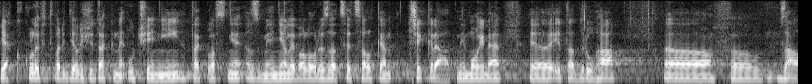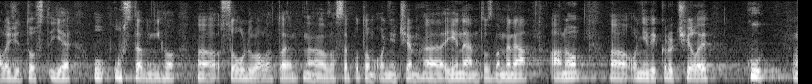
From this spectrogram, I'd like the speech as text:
Jakkoliv tvrdil, že tak neučiní, tak vlastně změnili valorizaci celkem třikrát. Mimo jiné i ta druhá Eh, záležitost je u ústavního eh, soudu, ale to je eh, zase potom o něčem jiném. To znamená, ano, oni vykročili ku eh,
